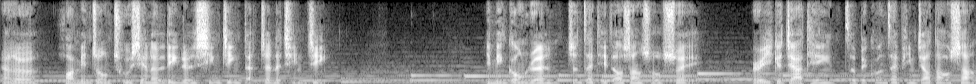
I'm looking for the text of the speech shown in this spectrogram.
然而画面中出现了令人心惊胆战的情景。一名工人正在铁道上熟睡，而一个家庭则被困在平交道上。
